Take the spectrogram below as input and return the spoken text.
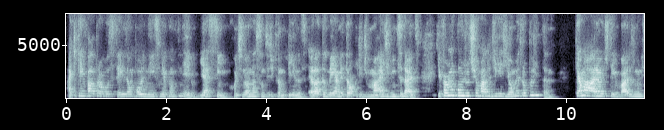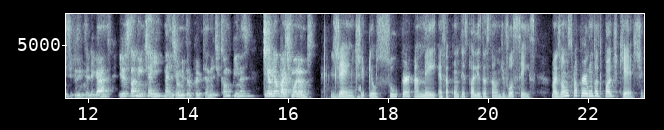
Aqui quem fala para vocês é um paulinense meio campineiro. E assim, continuando no assunto de Campinas, ela também é a metrópole de mais de 20 cidades, que formam um conjunto chamado de região metropolitana, que é uma área onde tem vários municípios interligados, e justamente aí, na região metropolitana de Campinas, que eu e a Paty moramos. Gente, eu super amei essa contextualização de vocês. Mas vamos para a pergunta do podcast.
